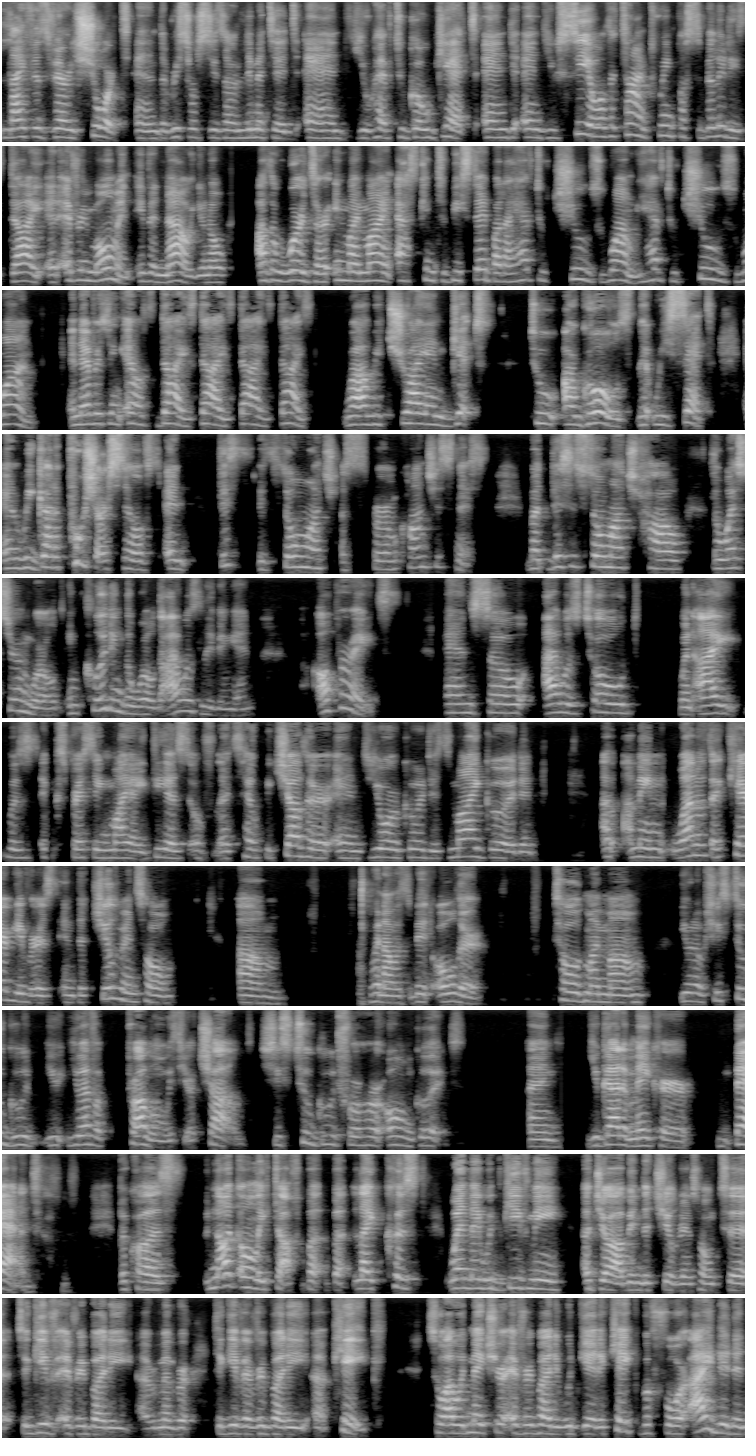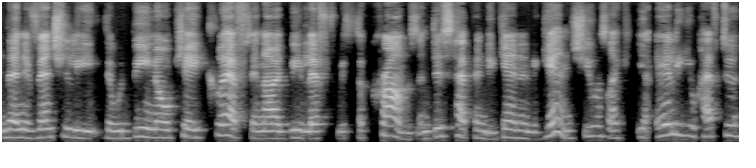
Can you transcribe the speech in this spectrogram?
life is very short and the resources are limited and you have to go get and and you see all the time twin possibilities die at every moment even now you know other words are in my mind asking to be said, but I have to choose one. We have to choose one. And everything else dies, dies, dies, dies while we try and get to our goals that we set. And we got to push ourselves. And this is so much a sperm consciousness. But this is so much how the Western world, including the world I was living in, operates. And so I was told when I was expressing my ideas of let's help each other and your good is my good. And I, I mean, one of the caregivers in the children's home, um, when I was a bit older, told my mom, you know, she's too good. You, you have a problem with your child. She's too good for her own good. And you got to make her bad because not only tough, but, but like, because when they would give me a job in the children's home to to give everybody i remember to give everybody a cake. So i would make sure everybody would get a cake before i did and then eventually there would be no cake left and i'd be left with the crumbs. And this happened again and again. She was like yeah ellie you have to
